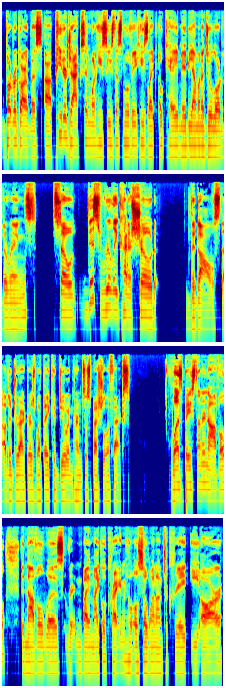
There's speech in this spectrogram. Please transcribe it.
But regardless, uh, Peter Jackson, when he sees this movie, he's like, okay, maybe I'm going to do Lord of the Rings. So this really kind of showed the dolls, the other directors, what they could do in terms of special effects. Was based on a novel. The novel was written by Michael Crichton, who also went on to create ER,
